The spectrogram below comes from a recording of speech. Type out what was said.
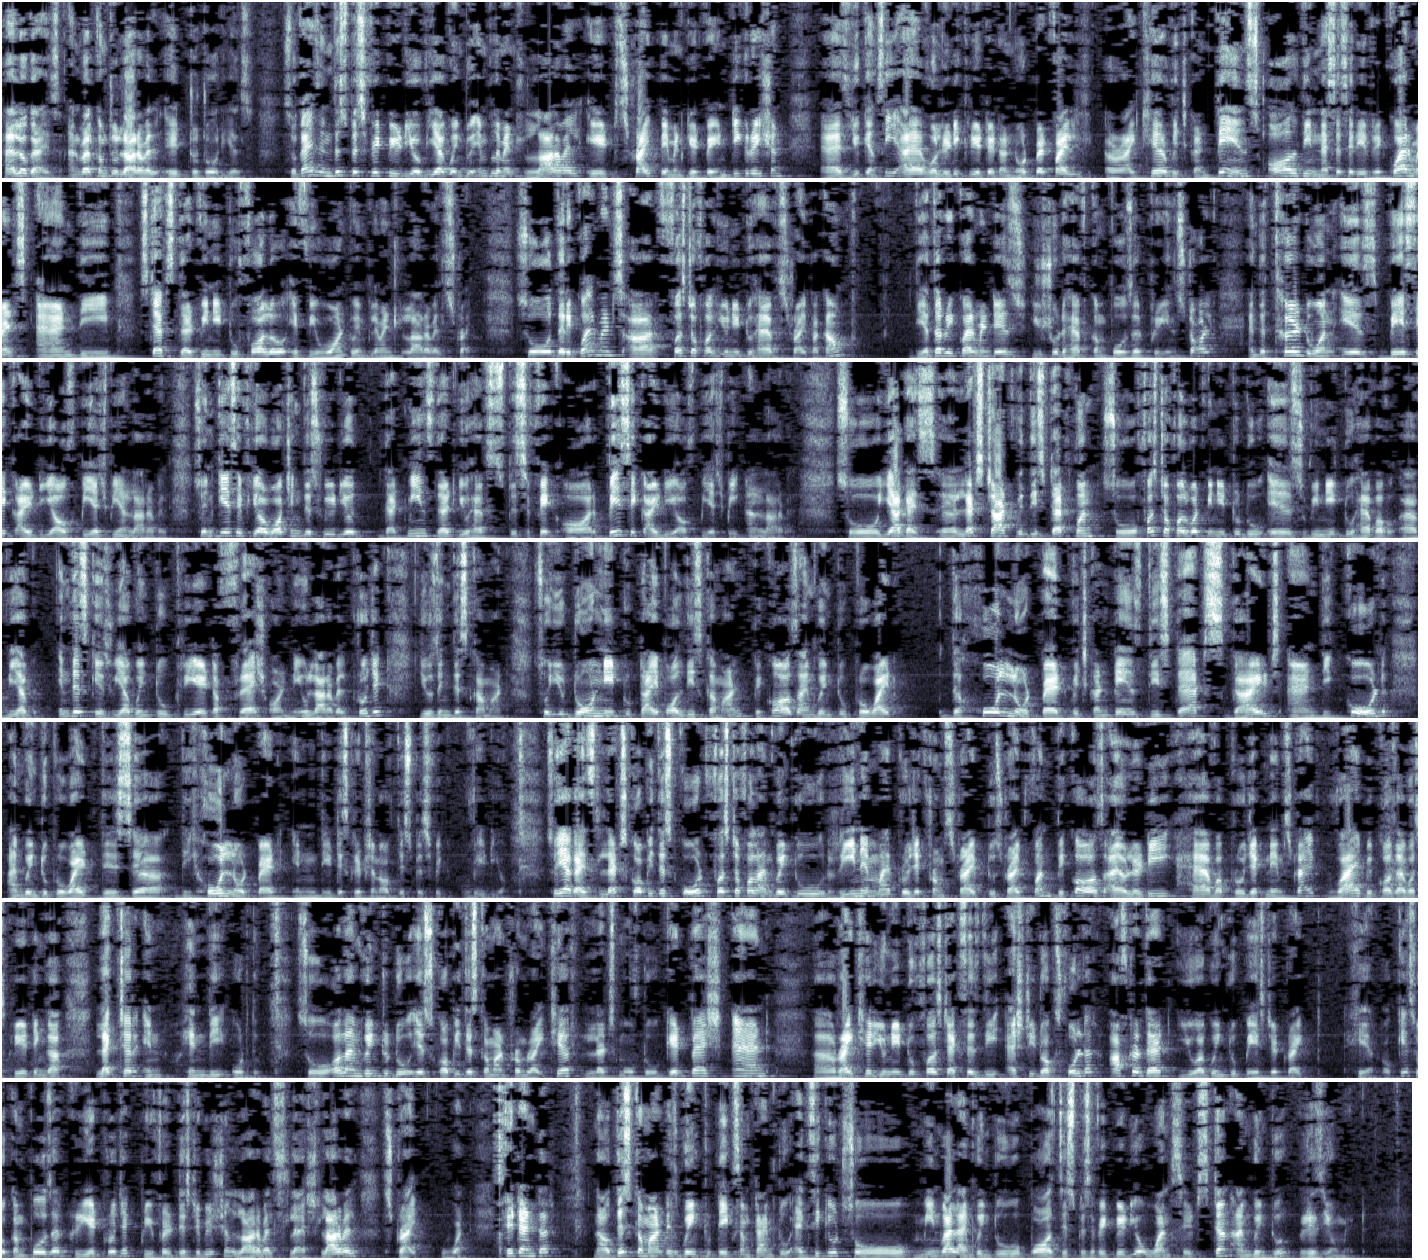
Hello guys and welcome to Laravel 8 tutorials. So guys in this specific video we are going to implement Laravel 8 Stripe payment gateway integration. As you can see I have already created a notepad file uh, right here which contains all the necessary requirements and the steps that we need to follow if we want to implement Laravel Stripe. So the requirements are first of all you need to have Stripe account the other requirement is you should have composer pre-installed. And the third one is basic idea of php and laravel. So in case if you are watching this video that means that you have specific or basic idea of php and laravel. So yeah guys uh, let's start with the step one. So first of all what we need to do is we need to have a uh, we are in this case we are going to create a fresh or new laravel project using this command. So you don't need to type all these commands because i'm going to provide the whole notepad which contains the steps guides and the code. I'm going to provide this uh, the whole notepad in the description of this specific video. So yeah guys let's copy this code. First of all i'm going to rename my project from stripe to stripe one because i already have a project named stripe. Why? Because i was creating a lecture in hindi urdu. So all i'm going to do is copy this command from right here. Let's move to git bash and uh, right here you need to first access the htdocs folder. After that you are going to paste it right here. Okay so composer create project preferred distribution laravel slash laravel stripe one. Hit enter. Now this command is going to take some time to execute. So meanwhile i'm going to pause this specific video. Once it's done i'm going to resume it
